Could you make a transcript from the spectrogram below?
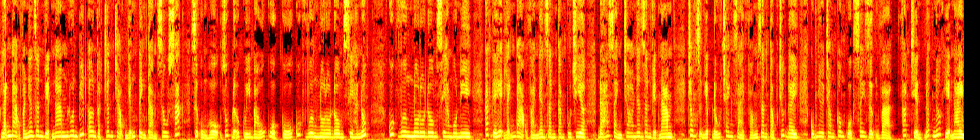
lãnh đạo và nhân dân Việt Nam luôn biết ơn và trân trọng những tình cảm sâu sắc, sự ủng hộ giúp đỡ quý báu của cố quốc vương Norodom Sihanouk, quốc vương Norodom Sihamoni, các thế hệ lãnh đạo và nhân dân Campuchia đã dành cho nhân dân Việt Nam trong sự nghiệp đấu tranh giải phóng dân tộc trước đây cũng như trong công cuộc xây dựng và phát triển đất nước hiện nay.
